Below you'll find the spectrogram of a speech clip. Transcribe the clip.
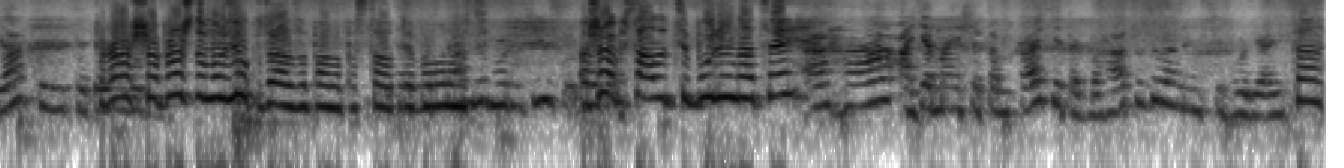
дякую. Прошу, прошу морозилку зразу пану поставити, бо воно. А що ви писали цибулю на цей? Ага, а я маю ще там в хаті, так багато зеленої цибулі. Та.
